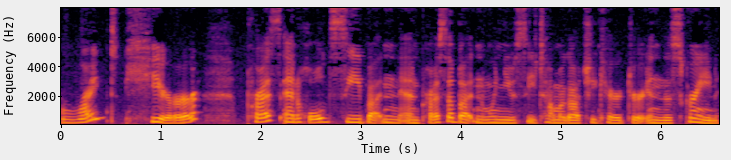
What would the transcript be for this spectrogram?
right here, Press and hold C button and press a button when you see Tamagotchi character in the screen.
